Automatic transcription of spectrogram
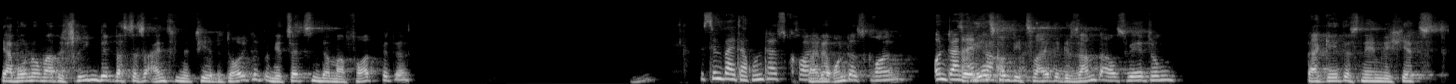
ja, wo nochmal beschrieben wird, was das einzelne Tier bedeutet. Und jetzt setzen wir mal fort, bitte. Bisschen weiter runterscrollen. Weiter runterscrollen. Und dann so, einfach jetzt kommt die zweite Gesamtauswertung. Da geht es nämlich jetzt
